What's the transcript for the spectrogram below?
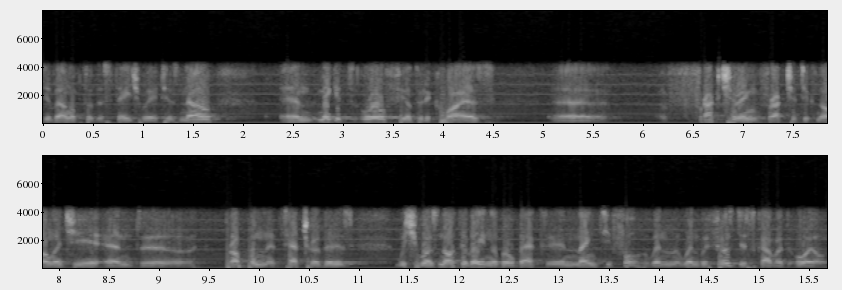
developed to the stage where it is now and Meged oil field requires uh, fracturing fracture technology and uh, proppant etc which was not available back in 94 when when we first discovered oil.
